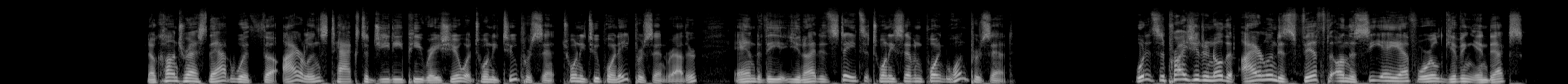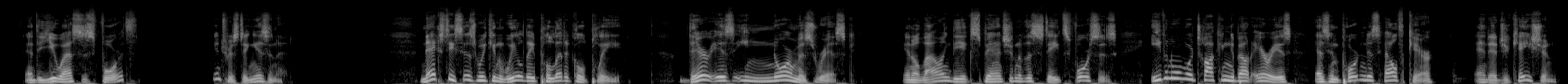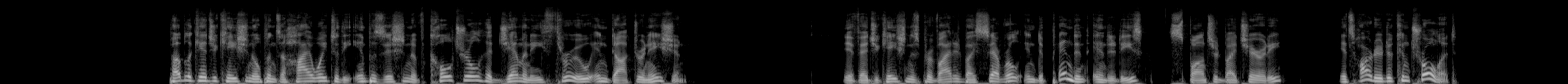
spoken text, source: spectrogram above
Now contrast that with uh, Ireland's tax to GDP ratio at 22%, 22.8% rather, and the United States at 27.1%. Would it surprise you to know that Ireland is 5th on the CAF World Giving Index and the US is 4th? Interesting, isn't it? Next, he says we can wield a political plea. There is enormous risk in allowing the expansion of the state's forces, even when we're talking about areas as important as healthcare and education. Public education opens a highway to the imposition of cultural hegemony through indoctrination. If education is provided by several independent entities sponsored by charity, it's harder to control it.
